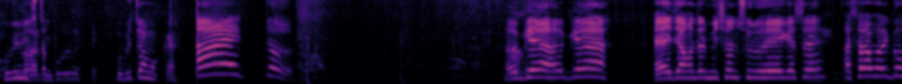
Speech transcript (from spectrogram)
খুবই মিষ্টি। খুবই চমৎকার। এই তো। এই যে আমাদের মিশন শুরু হয়ে গেছে। আসসালামু আলাইকুম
